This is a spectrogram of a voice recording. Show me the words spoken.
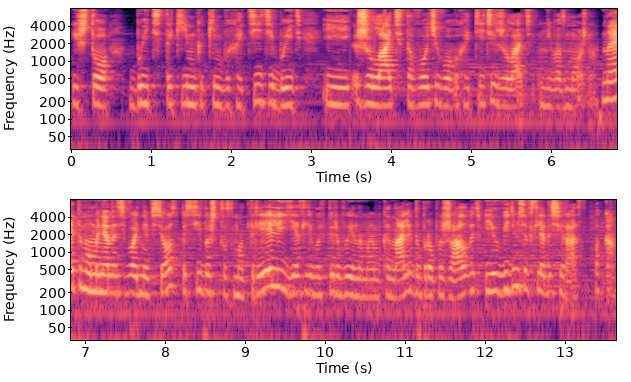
и что быть таким, каким вы хотите быть и желать того, чего вы хотите желать, невозможно. На этом у меня на сегодня все. Спасибо, что смотрели. Если вы впервые на моем канале, добро пожаловать и увидимся в следующий раз. Пока!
